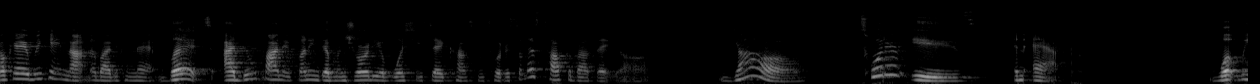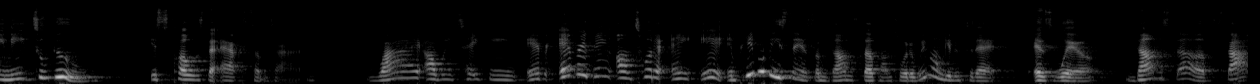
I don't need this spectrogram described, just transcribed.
Okay, we can't knock nobody from that. But I do find it funny the majority of what she said comes from Twitter. So let's talk about that, y'all. Y'all, Twitter is an app. What we need to do is close the app sometimes why are we taking every everything on Twitter ain't it? And people be saying some dumb stuff on Twitter. We're gonna get into that as well. Dumb stuff. Stop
